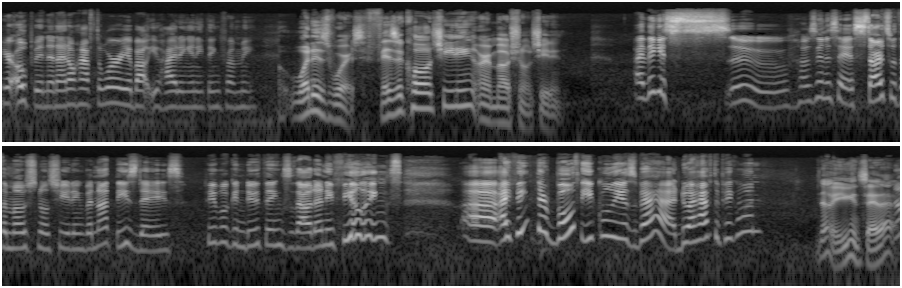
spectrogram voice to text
you're open and I don't have to worry about you hiding anything from me. What is worse, physical cheating or emotional cheating? I think it's ooh, I was going to say it starts with emotional cheating, but not these days. People can do things without any feelings. Uh, I think they're both equally as bad. Do I have to pick one? No, you can say that. No,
